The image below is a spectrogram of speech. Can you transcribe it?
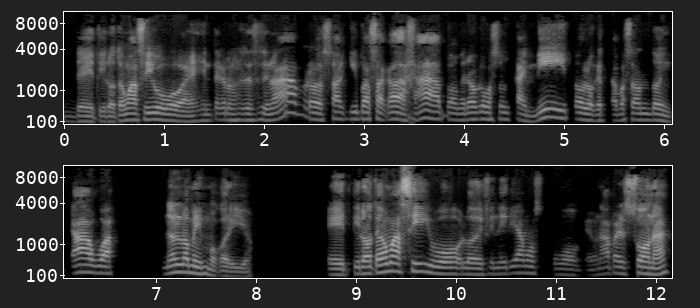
de tiroteo masivo. Hay gente que nos dice, ah, pero eso aquí pasa cada rato, mira lo que pasó en Caimito, lo que está pasando en Cagua. No es lo mismo, Corillo. Eh, tiroteo masivo lo definiríamos como que una persona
